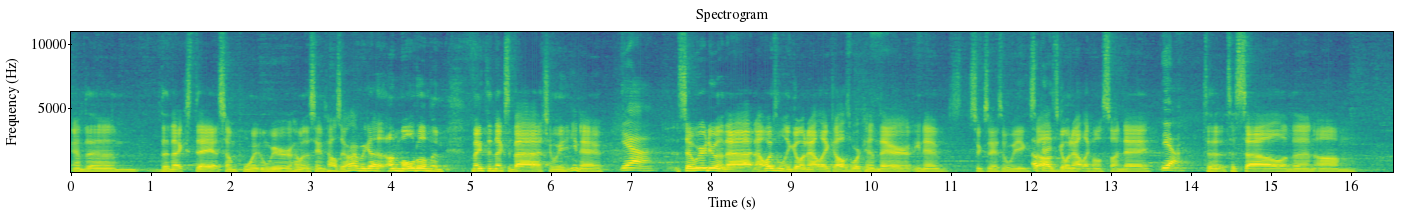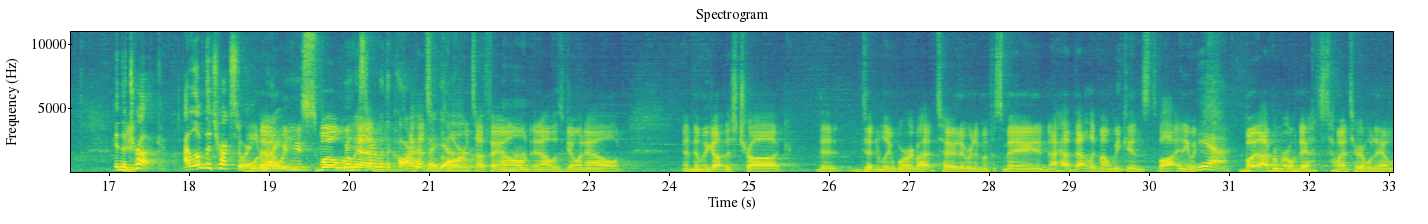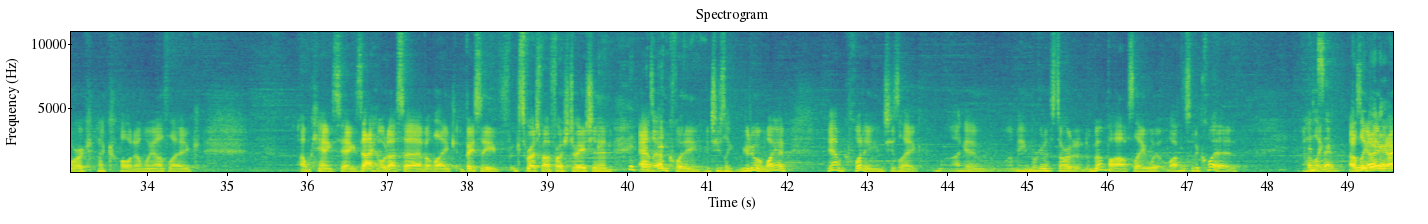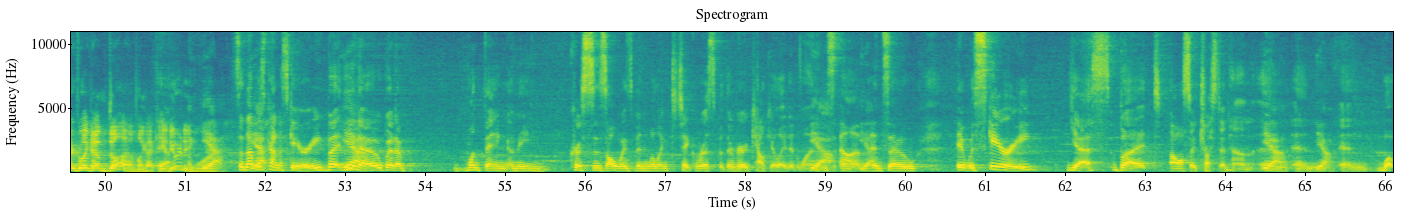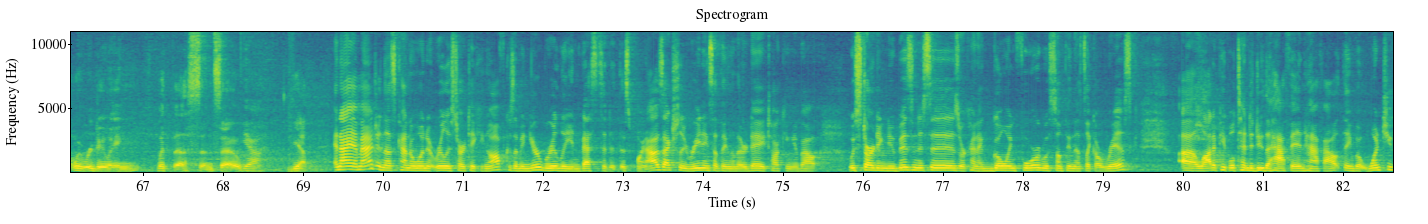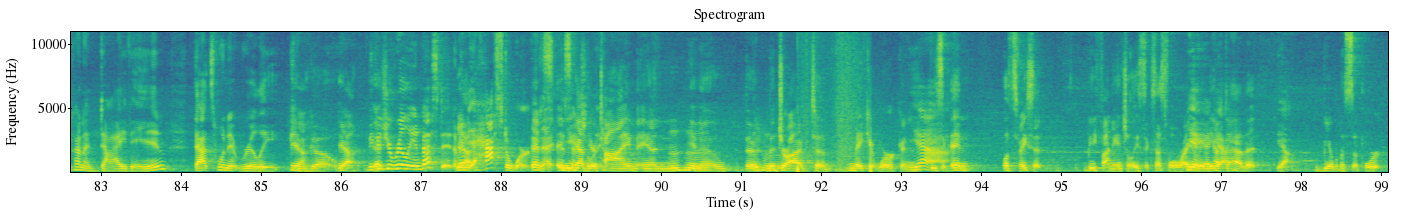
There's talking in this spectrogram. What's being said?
And then the next day at some point when we were home at the same time, I was like, all right, we got to unmold them and make the next batch. And we, you know, Yeah. so we were doing that. And I wasn't only going out, like I was working there, you know, six days a week. So Okay. I was going out like on Sunday Yeah. to, to sell. And then, um, In the You- truck. I love the truck story. Well, no, Right. we used well, we, Well, we had, started with a cart, I had some yeah. carts I found, and I was going out, and then we got this truck that didn't really work. I had it towed over to Memphis Made, and I had that like my weekend spot. Anyway, Yeah. But I remember one day I was having a terrible day at work. I called him and I was like. I can't say exactly what I said, but like basically expressed my frustration. And I was like, I'm quitting. And she's like, You're doing what? Yeah, I'm quitting. And she's like, I go, I mean, we're gonna start at Mem Pops. Like, wh- why am I just gonna quit? I And was like, so- I was like, I. I feel like I'm done. Like I can't Yeah. do it anymore. Yeah. So that Yeah. was kind of scary, but Yeah. you know, but uh, one thing, I mean, Chris has always been willing to take risks, but they're very calculated ones. Yeah. Um, Yeah. And so it was scary, yes, but I also trusted him. And, Yeah. And, Yeah. and what we were doing with this. And so, Yeah. yeah. And I imagine that's kind of when it really started taking off because I mean, you're really invested at this point. I was actually reading something the other day talking about with starting new businesses or kind of going forward with something that's like a risk. Uh, a lot of people tend to do the half in, half out thing, but once you kind of dive in, that's when it really can Yeah. go. Yeah. Because Yeah. you're really invested. I mean, Yeah. it has to work. And, and you have your time and, you mm-hmm. know, the, the mm-hmm. drive to make it work. And, Yeah. su- and let's face it, be financially successful, right? Yeah, I mean, yeah, you have to have it, Yeah. be able to support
